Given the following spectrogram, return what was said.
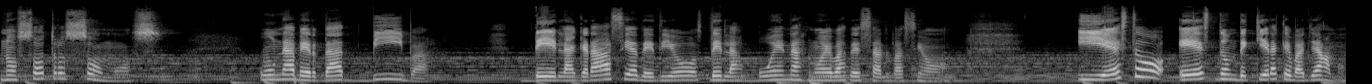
Nosotros somos una verdad viva de la gracia de Dios, de las buenas nuevas de salvación. Y esto es donde quiera que vayamos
